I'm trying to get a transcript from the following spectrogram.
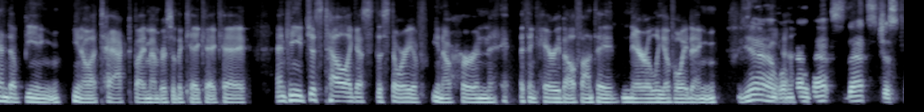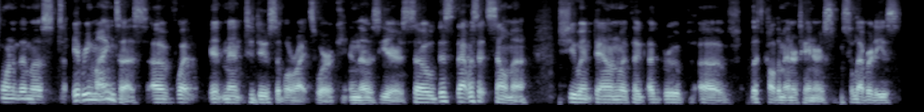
end up being, you know, attacked by members of the KKK. And can you just tell, I guess, the story of you know her and I think Harry Belafonte narrowly avoiding? Yeah, well, no, that's that's just one of the most. It reminds us of what it meant to do civil rights work in those years. So this that was at Selma. She went down with a, a group of let's call them entertainers, celebrities,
